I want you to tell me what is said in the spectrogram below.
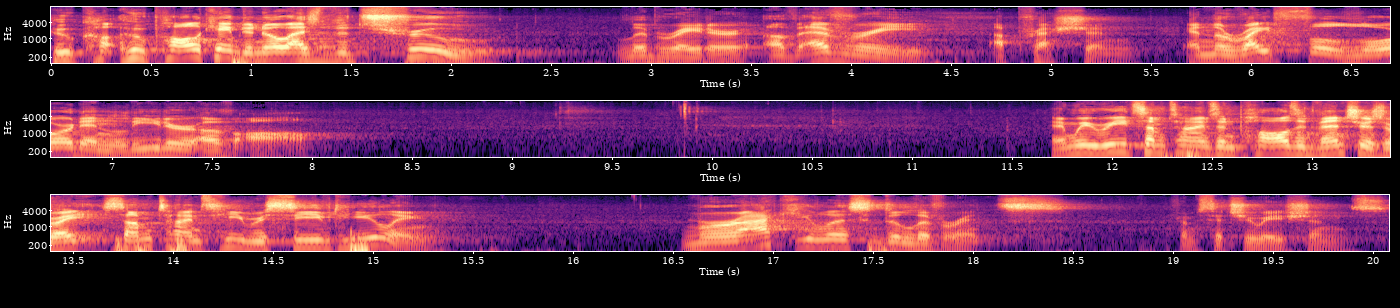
who, who Paul came to know as the true liberator of every oppression and the rightful Lord and leader of all. And we read sometimes in Paul's adventures, right? Sometimes he received healing, miraculous deliverance from situations.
